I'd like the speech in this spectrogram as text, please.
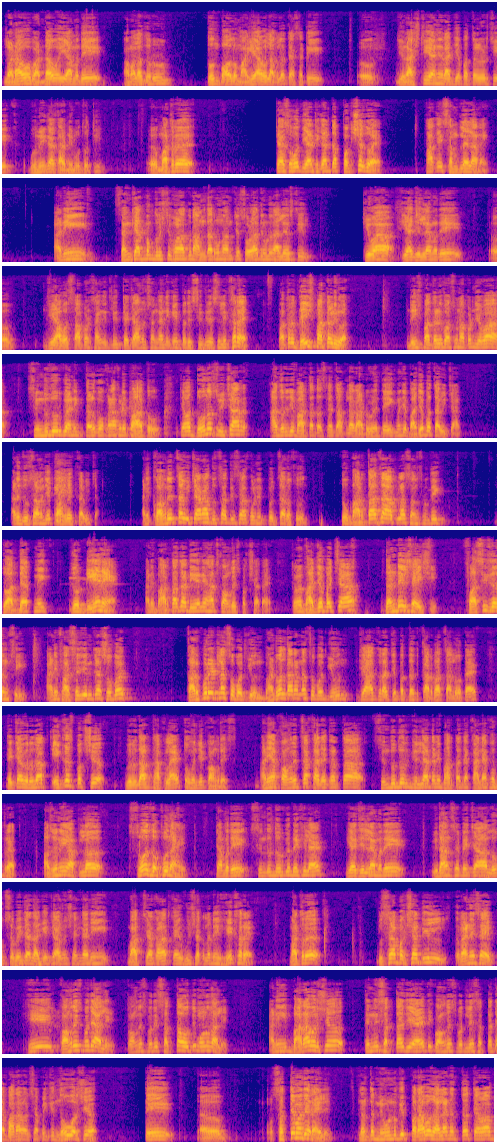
लढावं भांडावं यामध्ये आम्हाला जरूर दोन पावलं मागे यावं लागलं त्यासाठी जी राष्ट्रीय आणि राज्य पातळीवरची एक भूमिका कारणीभूत होती. मात्र त्यासोबत या ठिकाणचा पक्ष जो आहे हा काही संपलेला नाही. आणि संख्यात्मक दृष्टिकोनातून आमदार म्हणून आमचे सोळा निवडून आले असतील किंवा या जिल्ह्यामध्ये जी अवस्था आपण सांगितली त्याच्या अनुषंगाने काही परिस्थिती असेल हे खरं आहे. मात्र देश पातळीवर देश पातळीपासून आपण जेव्हा सिंधुदुर्ग आणि तळकोकणाकडे पाहतो तेव्हा दोनच विचार आज रोजी म्हणजे भारतात असल्याचं आपल्याला आढळून येतं एक म्हणजे भाजपचा विचार आणि दुसरा म्हणजे काँग्रेसचा विचार. आणि काँग्रेसचा विचार हा दुसरा तिसरा कोणी विचार असून जो भारताचा आपला सांस्कृतिक जो आध्यात्मिक जो डीएनए आहे आणि भारताचा डीएनए हाच काँग्रेस पक्षात आहे. त्यामुळे भाजपच्या दंडेलशाहीशी फासिझमशी आणि फासिझमच्या सोबत कॉर्पोरेटला सोबत घेऊन भांडवलदारांना सोबत घेऊन जे आज राज्य पद्धत कारभार चालवत आहेत त्याच्या विरोधात एकच पक्ष विरोधात ठाकलाय तो म्हणजे काँग्रेस. आणि या काँग्रेसचा कार्यकर्ता सिंधुदुर्ग जिल्ह्यात आणि भारताच्या कान्याकोपऱ्यात अजूनही आपलं स्व जपून आहे. त्यामध्ये सिंधुदुर्ग देखील आहेत. या जिल्ह्यामध्ये विधानसभेच्या लोकसभेच्या जागेच्या अनुषंगाने मागच्या काळात काही होऊ शकलं नाही. हे खरं आहे. मात्र दुसऱ्या पक्षातील राणेसाहेब हे काँग्रेसमध्ये आले. काँग्रेसमध्ये सत्ता होती म्हणून आले. आणि बारा वर्ष त्यांनी सत्ता जी आहे ती काँग्रेसमधले सत्ता त्या बारा वर्षापैकी नऊ वर्ष ते सत्तेमध्ये राहिले. नंतर निवडणुकीत पराभव झाल्यानंतर तेव्हा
